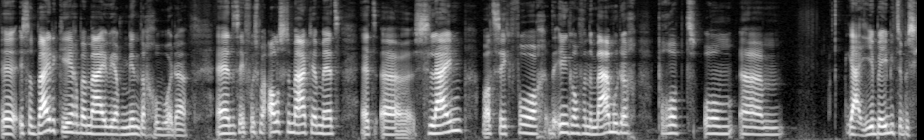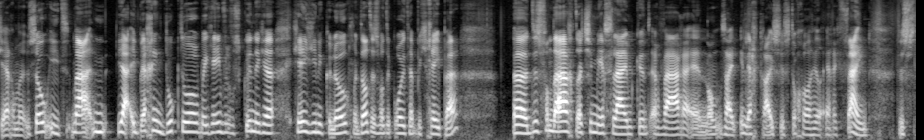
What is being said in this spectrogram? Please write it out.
uh, is dat beide keren bij mij weer minder geworden. En dat heeft volgens mij alles te maken met het uh, slijm wat zich voor de ingang van de maanmoeder gepropt om ehm, ja, je baby te beschermen. Zoiets. Maar ja, ik ben geen dokter, ben geen verloskundige, geen gynaecoloog. Maar dat is wat ik ooit heb begrepen. Uh, dus vandaag dat je meer slijm kunt ervaren. En dan zijn inlegkruisjes toch wel heel erg fijn. Dus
